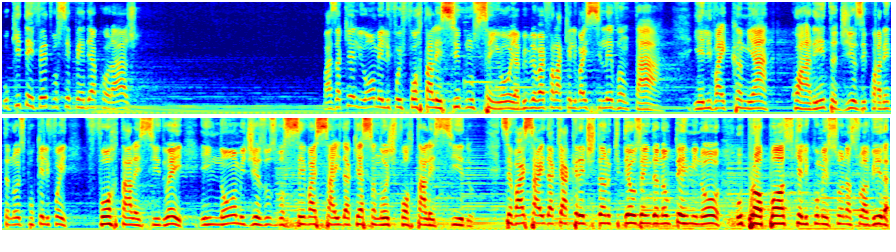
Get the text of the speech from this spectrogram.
O que tem feito você perder a coragem? Mas aquele homem, ele foi fortalecido no Senhor, e a Bíblia vai falar que ele vai se levantar, e ele vai caminhar 40 dias e 40 noites, porque ele foi fortalecido. Ei, em nome de Jesus, você vai sair daqui essa noite fortalecido. Você vai sair daqui acreditando que Deus ainda não terminou o propósito que ele começou na sua vida.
